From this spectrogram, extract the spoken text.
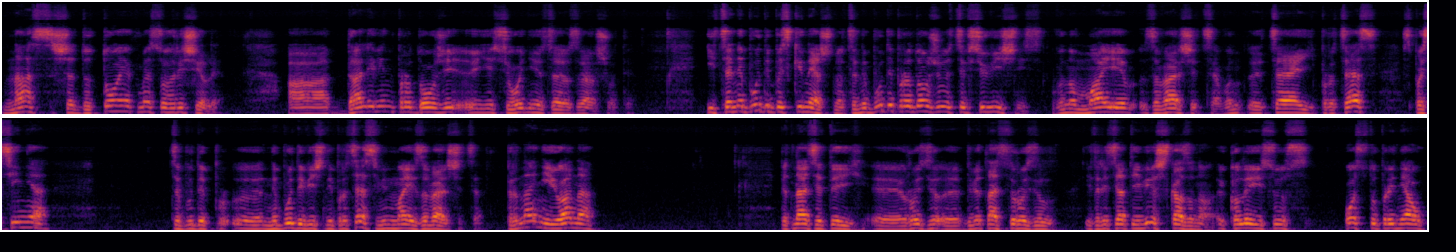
нас ще до того, як ми согрішили. А далі він продовжує сьогодні це звершувати. І це не буде безкінечно, це не буде продовжуватися всю вічність. Воно має завершитися. Цей процес спасіння це буде, е, не буде вічний процес, він має завершитися. Принаймні Іоанна 15 е, розділ, е, 19 розділ і 30 вірш сказано, коли Ісус оцту прийняв,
